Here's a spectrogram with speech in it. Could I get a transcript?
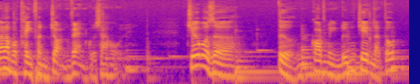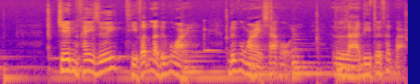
nó là một thành phần trọn vẹn của xã hội. Chưa bao giờ tưởng con mình đứng trên là tốt, trên hay dưới thì vẫn là đứng ngoài đứng ngoài xã hội. Ừ. là đi tới thất bại.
